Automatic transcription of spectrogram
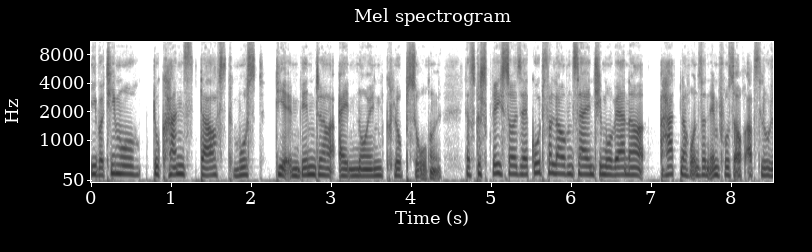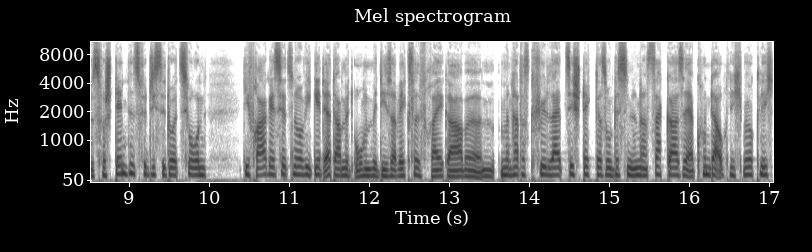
lieber Timo, du kannst, darfst, musst dir im Winter einen neuen Club suchen. Das Gespräch soll sehr gut verlaufen sein. Timo Werner hat nach unseren Infos auch absolutes Verständnis für die Situation. Die Frage ist jetzt nur, wie geht er damit um, mit dieser Wechselfreigabe? Man hat das Gefühl, Leipzig steckt da so ein bisschen in der Sackgasse. Er konnte auch nicht wirklich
